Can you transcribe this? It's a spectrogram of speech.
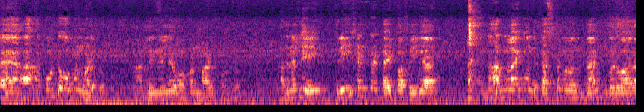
ಬ್ಯಾ ಅಕೌಂಟು ಓಪನ್ ಮಾಡ್ಬೋದು. ಆನ್ಲೈನಲ್ಲೇ ಓಪನ್ ಮಾಡಿಕೊಂಡು, ಅದರಲ್ಲಿ ತ್ರೀ ಹಂಡ್ರೆಡ್ ಟೈಪ್ ಆಫ್ ಈಗ ನಾರ್ಮಲ್ ಆಗಿ ಒಂದು ಕಸ್ಟಮರ್ ಒಂದು ಬ್ಯಾಂಕ್ ಬರುವಾಗ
